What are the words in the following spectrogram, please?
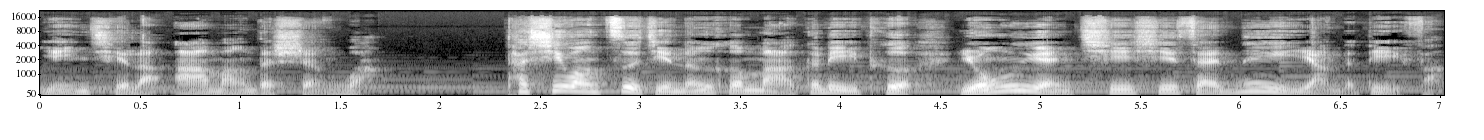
引起了阿芒的神往，他希望自己能和玛格丽特永远栖息在那样的地方。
